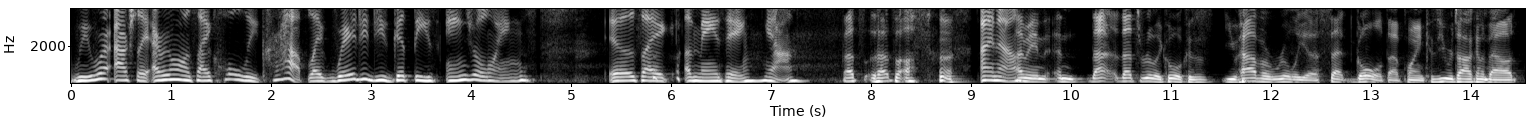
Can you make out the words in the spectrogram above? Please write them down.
we were actually everyone was like, "Holy crap! Like, where did you get these angel wings?" It was like amazing. Yeah, That's that's awesome. I know. I mean, and that that's really cool because you have a really a set goal at that point. Because you were talking about,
